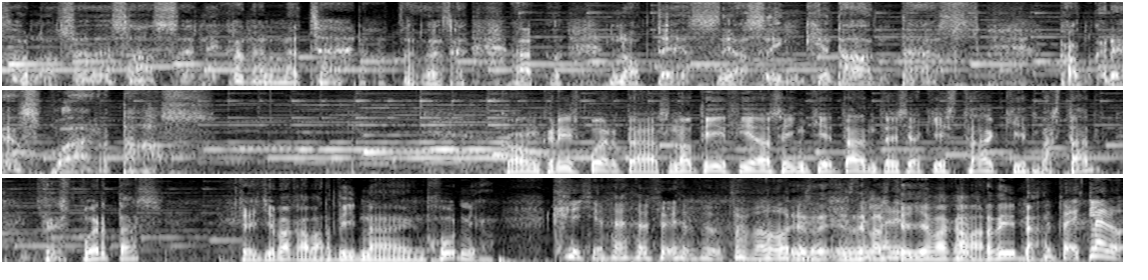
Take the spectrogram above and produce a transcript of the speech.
Eso no se deshace ni con el mechero. Noticias inquietantes con Cris Puertas. Con Cris Puertas, noticias inquietantes. Y aquí está, ¿quién va a estar? Cris Puertas, que lleva gabardina en junio. Que lleva, pero, por favor. Es de, es de me las pare- que lleva gabardina. Claro,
